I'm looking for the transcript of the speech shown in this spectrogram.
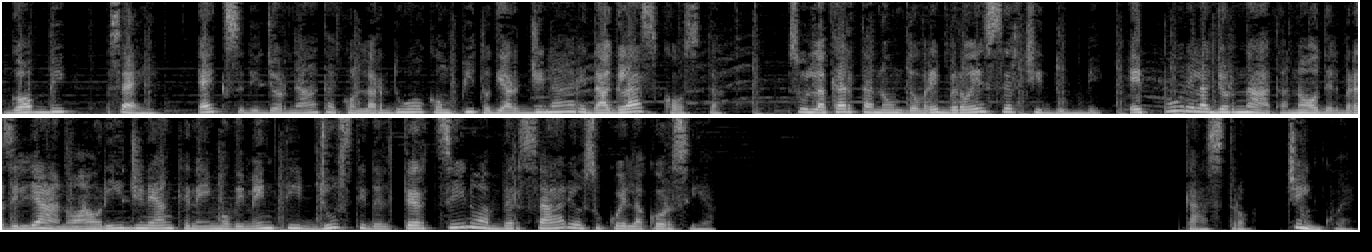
Gobbi, 6, ex di giornata con l'arduo compito di arginare Douglas Costa. Sulla carta non dovrebbero esserci dubbi, eppure la giornata no del brasiliano ha origine anche nei movimenti giusti del terzino avversario su quella corsia. Castro, 5,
